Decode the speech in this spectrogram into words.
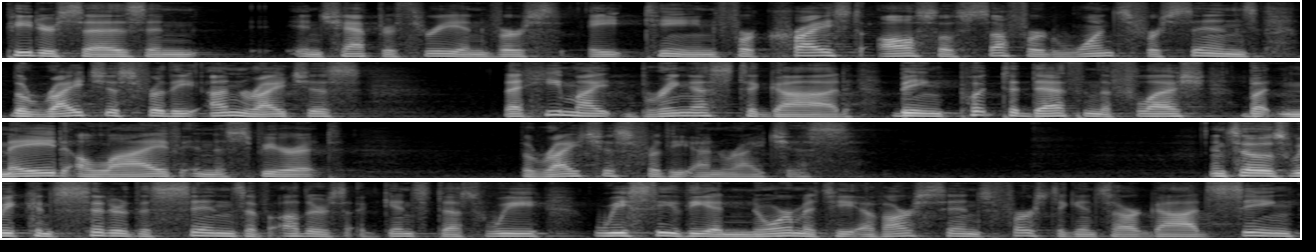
Peter says in, in chapter 3 and verse 18 For Christ also suffered once for sins, the righteous for the unrighteous that he might bring us to God, being put to death in the flesh, but made alive in the spirit, the righteous for the unrighteous. And so, as we consider the sins of others against us, we, we see the enormity of our sins first against our God, seeing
